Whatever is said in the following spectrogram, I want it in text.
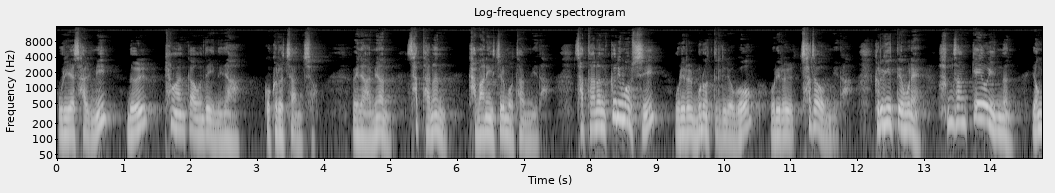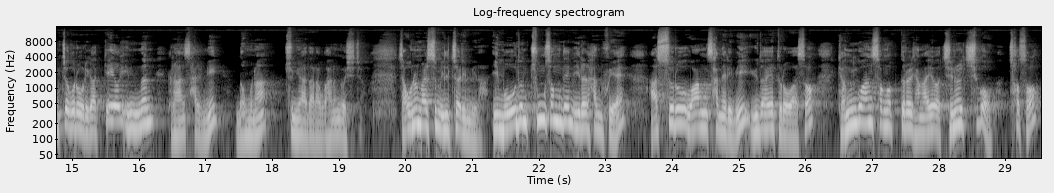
우리의 삶이 늘 평안 가운데 있느냐? 꼭 그렇지 않죠. 왜냐하면 사탄은 가만히 있질 못합니다. 사탄은 끊임없이 우리를 무너뜨리려고 우리를 찾아옵니다. 그렇기 때문에 항상 깨어 있는 영적으로 우리가 깨어 있는 그러한 삶이 너무나 중요하다라고 하는 것이죠. 자, 오늘 말씀 1절입니다. 이 모든 충성된 일을 한 후에 아수르 왕 사네립이 유다에 들어와서 견고한 성읍들을 향하여 진을 치고 쳐서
